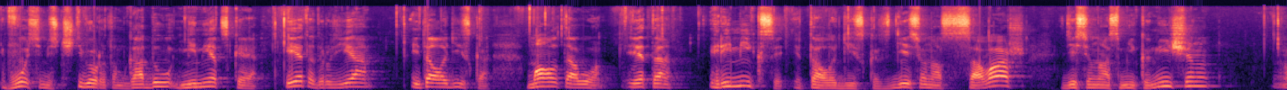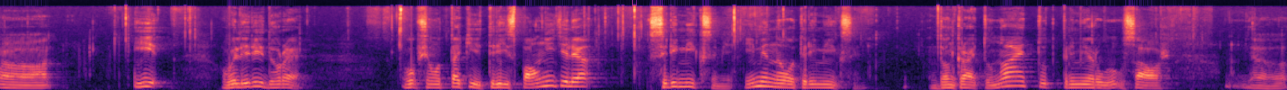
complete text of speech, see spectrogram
в 1984 году, немецкая, это, друзья, итало-диско. Мало того, это ремиксы итало-диско. Здесь у нас Саваш, здесь у нас Мика Мишин э, и Валерий Дуре. В общем, вот такие три исполнителя с ремиксами. Именно вот ремиксы. Don't Cry Tonight, тут, к примеру, у Сауш. Э,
